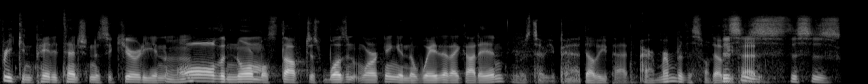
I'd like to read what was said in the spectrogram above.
freaking paid attention to security and Mhm. all the normal stuff just wasn't working in the way that I got in. It was WPAD. WPAD. I remember this one. W- This is this is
